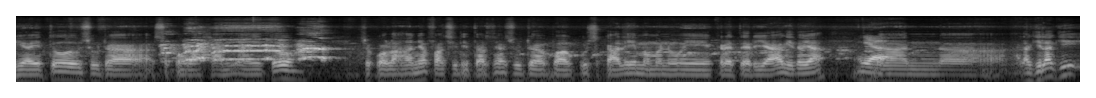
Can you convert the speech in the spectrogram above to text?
Dia itu sudah sekolahannya itu sekolahannya fasilitasnya sudah bagus sekali memenuhi kriteria gitu ya. Ya dan eh, lagi-lagi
